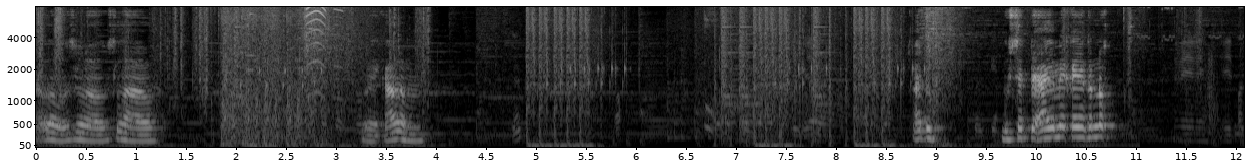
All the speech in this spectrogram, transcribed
Slow, slow, slow. Weh, kalem. Aduh, buset deh ayamnya kayak kenok. Ini ini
